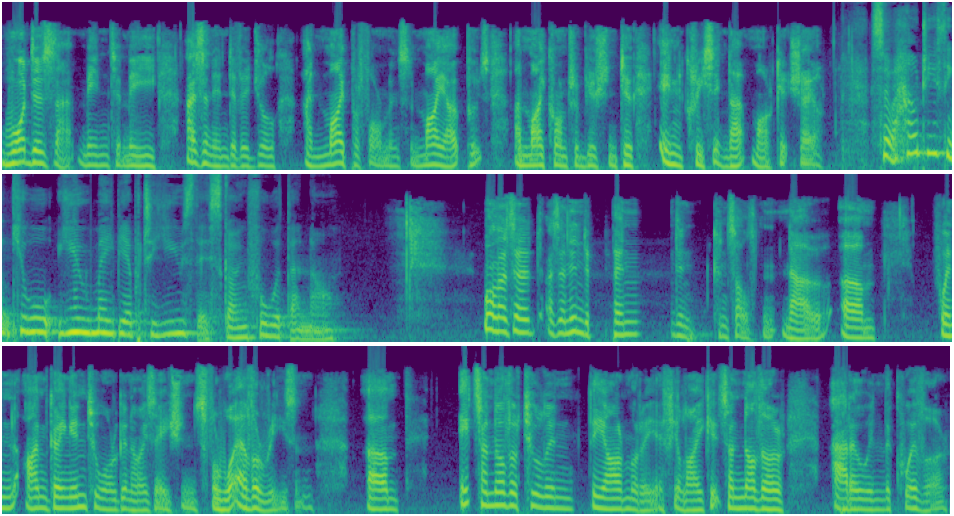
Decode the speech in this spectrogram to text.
What does that mean to me as an individual and my performance and my outputs and my contribution to increasing that market share? So how do you think you you may be able to use this going forward then now well as a as an independent consultant now um, when I'm going into organizations for whatever reason, um, it's another tool in the armory, if you like. It's another arrow in the quiver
